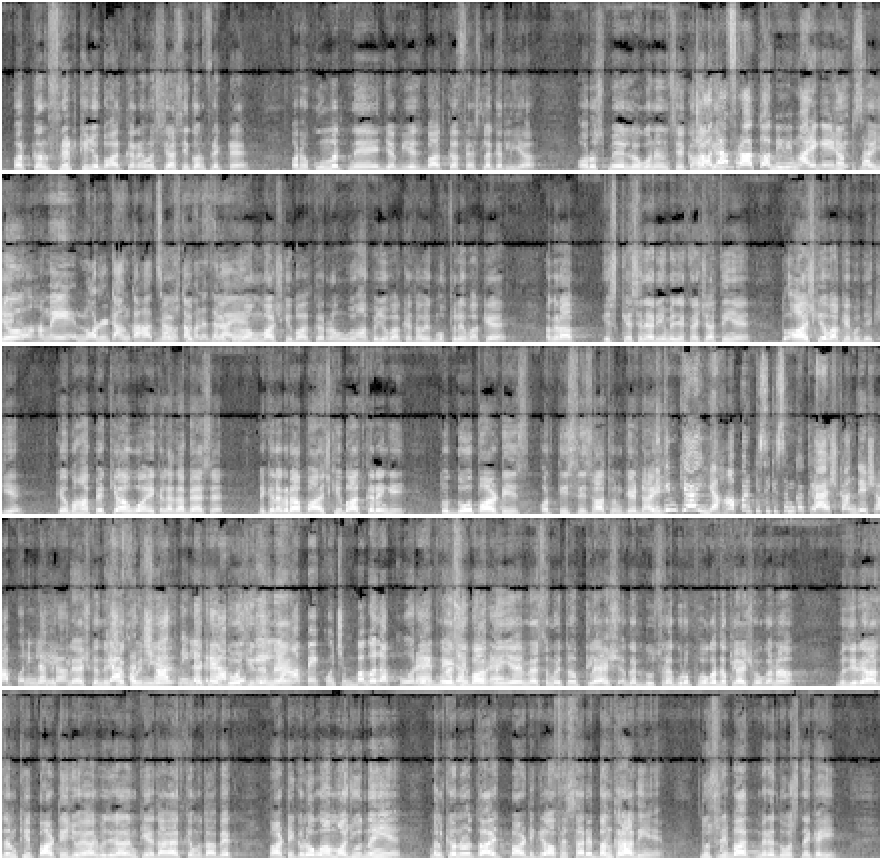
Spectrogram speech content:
اور کنفلکٹ کی جو بات کر رہے ہیں وہ سیاسی کنفلکٹ ہے۔ اور حکومت نے جب یہ اس بات کا فیصلہ کر لیا اور اس میں لوگوں نے ان سے کہا چودہ افراد تو ابھی بھی مارے گئے جی، ڈاکٹر صاحب میں جو ہمیں ماڈل ٹاؤن کا حادثہ میں ہوتا ہوا نظر میں آیا ہے۔ لانگ مارچ کی بات کر رہا ہوں وہاں پہ جو واقعہ تھا وہ ایک مختلف واقعہ ہے۔ اگر آپ اس کے سینیریو میں دیکھنا چاہتی ہیں تو آج کے واقعے کو دیکھیے کہ وہاں پہ کیا ہوا ایک علیحدہ بحث ہے۔ لیکن اگر آپ آج کی بات کریں گی تو دو پارٹیز اور تیسری ساتھ ان کے ڈھائی۔ لیکن کیا یہاں پر کسی قسم کا کلیش کا اندیشہ آپ کو نہیں لگ رہا؟ کلیش کا اندیشہ کوئی نہیں ہے۔ دیکھیں، دو چیزیں میں- یہاں پہ کچھ ببل اپ ہو رہا ہے کوئی ایسی بات؟ نہیں ہے۔ میں سمجھتا ہوں کلیش اگر دوسرا گروپ ہوگا تو کلیش ہوگا نا۔ وزیر اعظم کی پارٹی جو ہے اور وزیر اعظم کی ہدایات کے مطابق پارٹی کے لوگ وہاں موجود نہیں ہیں بلکہ انہوں نے تو آج پارٹی کے آفس سارے بند کرا دیے ہیں۔ دوسری بات میرے دوست نے کہی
